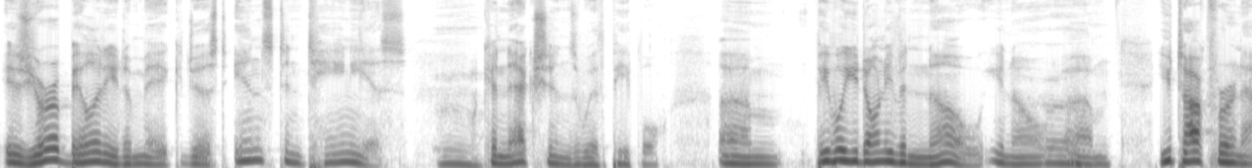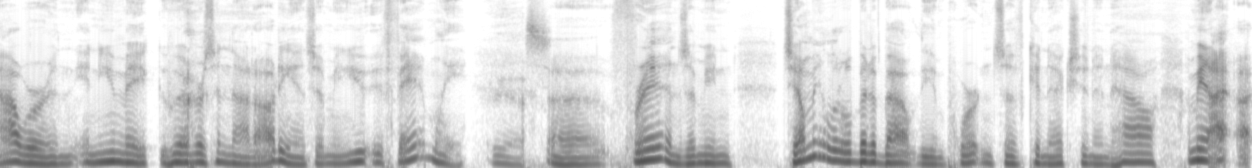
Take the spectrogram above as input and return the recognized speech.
is your ability to make just instantaneous Mm. connections with people. Um, people you don't even know, you know. Uh. Um, you talk for an hour and, and you make whoever's in that audience, I mean, you family, Yes. uh, friends. I mean, tell me a little bit about the importance of connection and how, I mean, I, I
